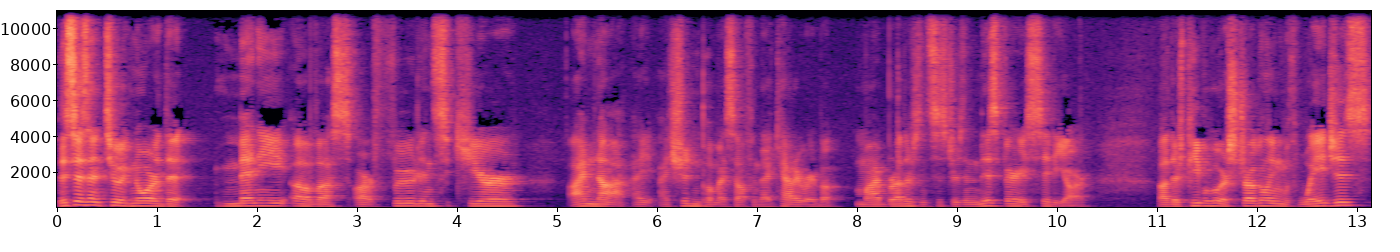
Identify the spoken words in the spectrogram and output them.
This isn't to ignore that many of us are food insecure. I'm not. I, I shouldn't put myself in that category, but my brothers and sisters in this very city are. Uh, there's people who are struggling with wages,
